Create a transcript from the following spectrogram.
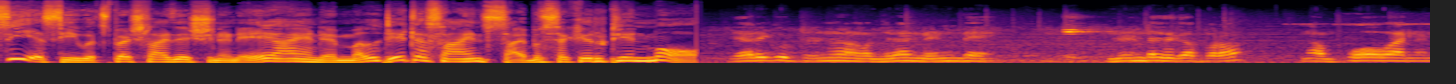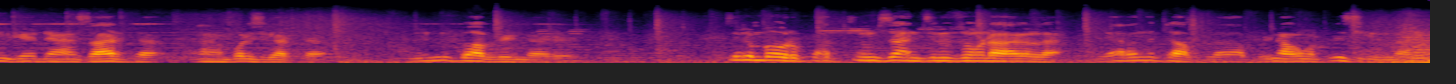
CSE with specialization in AI and ML, data science, cybersecurity, and more. இறக்கி விட்டுட்டு நான் கொஞ்ச நேரம் நின்றேன். நின்றதுக்கப்புறம் நான் போவானேன்னு கேட்டேன் சார்கிட்ட நான் போலீஸ்கார்ட்ட. நின்றுப்பா அப்படின்றாரு. திரும்ப ஒரு பத்து நிமிஷம் அஞ்சு நிமிஷம் கூட ஆகலை. இறந்துட்டாப்ல அப்படின்னு அவங்க பேசிக்கிருந்தாங்க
